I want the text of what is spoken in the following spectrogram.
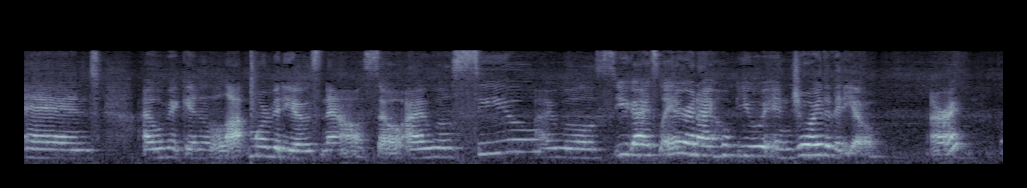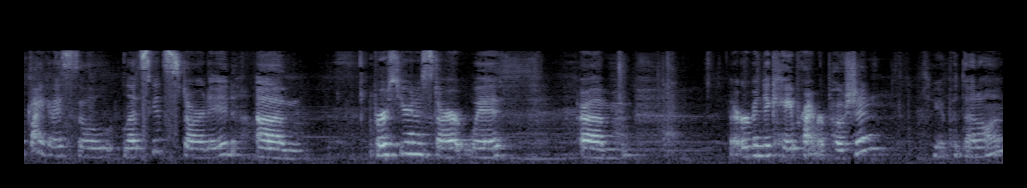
And I will be making a lot more videos now. So I will see you. I will see you guys later and I hope you enjoy the video. Alright? Bye guys. So let's get started. Um, first you're going to start with um, the Urban Decay Primer Potion. So to put that on.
